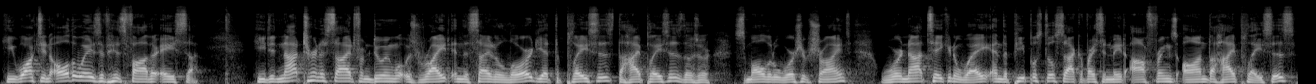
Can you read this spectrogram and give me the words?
He walked in all the ways of his father Asa. He did not turn aside from doing what was right in the sight of the Lord, yet the places, the high places, those are small little worship shrines, were not taken away, and the people still sacrificed and made offerings on the high places.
